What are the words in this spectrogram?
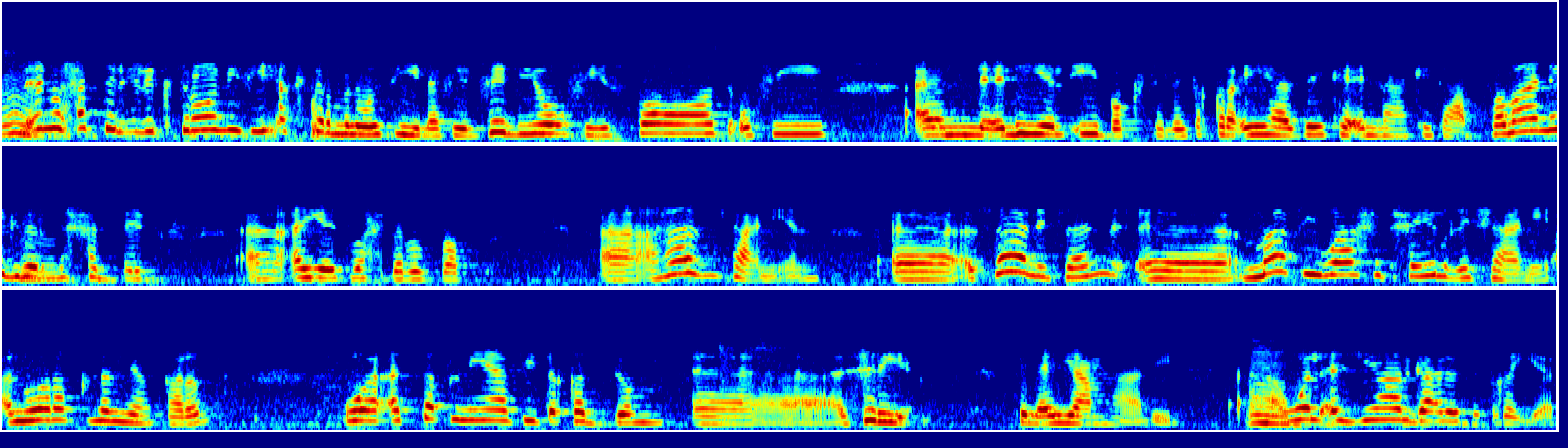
لأنه حتى الإلكتروني في أكثر من وسيلة في الفيديو في الصوت وفي اللي هي ال e-books اللي تقرأيها زي كأنها كتاب. فما نقدر نحدد آه أي واحدة بالضبط. آه هذا ثانيا. آه ثالثا ما في واحد حيلغي ثاني. الورق لم ينقرض والتقنية في تقدم سريع في الأيام هذه. والأجيال قاعدة تتغير.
